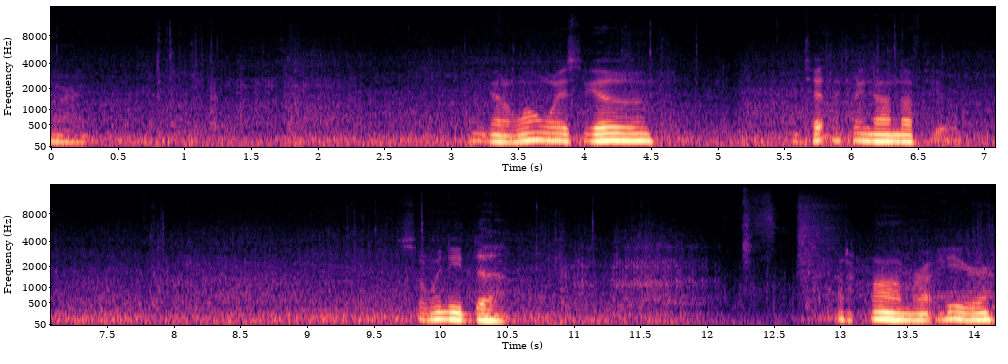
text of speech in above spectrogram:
Alright. We've got a long ways to go. And technically not enough fuel. So we need to gotta climb right here.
